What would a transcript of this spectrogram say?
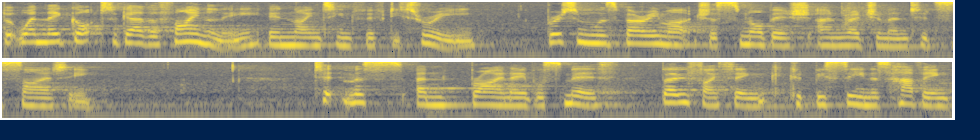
But when they got together finally in 1953, Britain was very much a snobbish and regimented society. Titmuss and Brian Abel Smith both, I think, could be seen as having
